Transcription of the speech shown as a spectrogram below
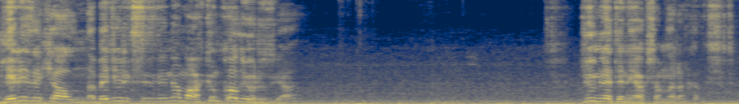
geri zekalılığına beceriksizliğine mahkum kalıyoruz ya. Cümleten iyi akşamlar arkadaşlar.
